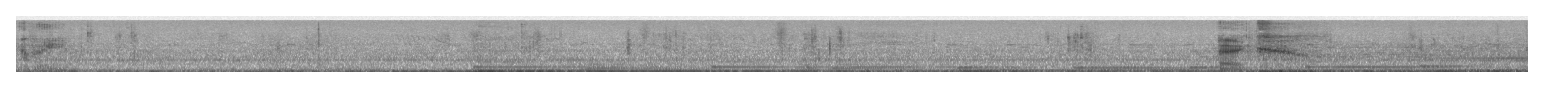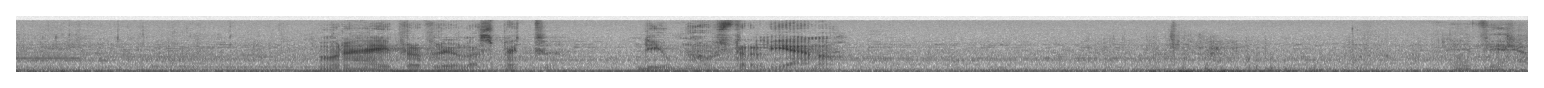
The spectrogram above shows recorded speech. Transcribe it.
qui. Ecco. Ora hai proprio l'aspetto di un australiano. È vero.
